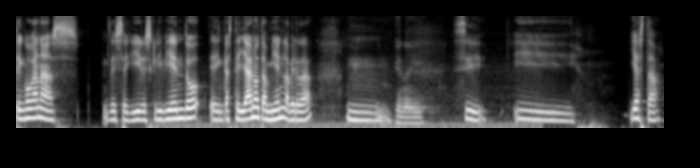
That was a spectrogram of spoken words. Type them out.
tengo ganas de seguir escribiendo en castellano también, la verdad. Mm, Bien ahí. Sí, y ya está.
